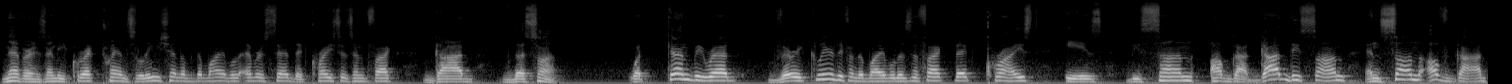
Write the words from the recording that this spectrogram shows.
Never has any correct translation of the Bible ever said that Christ is, in fact, God the Son. What can be read very clearly from the Bible is the fact that Christ is the Son of God. God the Son and Son of God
